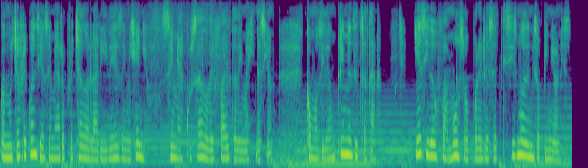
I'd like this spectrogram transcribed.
Con mucha frecuencia se me ha reprochado la aridez de mi genio, se me ha acusado de falta de imaginación, como si de un crimen se tratara, y he sido famoso por el escepticismo de mis opiniones.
